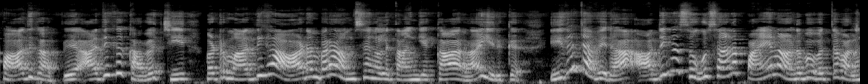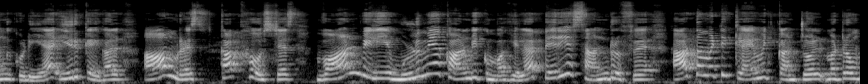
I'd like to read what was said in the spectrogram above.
பாதுகாப்பு அதிக கவர்ச்சி மற்றும் அதிக ஆடம்பர அம்சங்களை தாங்கிய காரா இருக்கு. இது தவிர அதிக சொகுசான பயண அனுபவத்தை வழங்கக்கூடிய இருக்கைகள் ஆம்ரெஸ்ட் கப் ஹோஸ்டஸ் வான்வெளியை முழுமையாக காண்பிக்கும் வகையில் பெரிய சன்ரூஃபு ஆட்டோமேட்டிக் கிளைமேட் கண்ட்ரோல் மற்றும்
